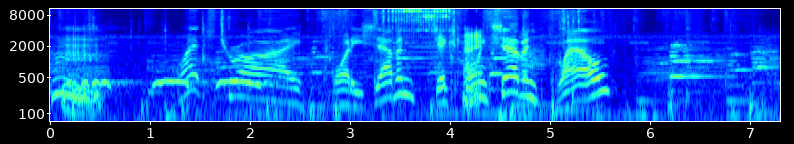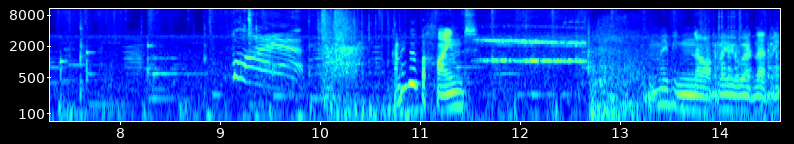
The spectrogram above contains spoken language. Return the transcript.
Hmm. Let's try 27, 6.7, 12. I go behind? Maybe not. Maybe it won't let me.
